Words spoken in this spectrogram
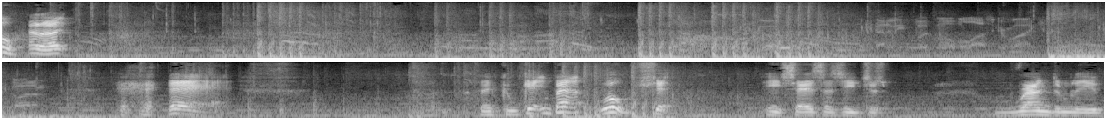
Oh, him. I think I'm getting better. Whoa, shit. He says as he just randomly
